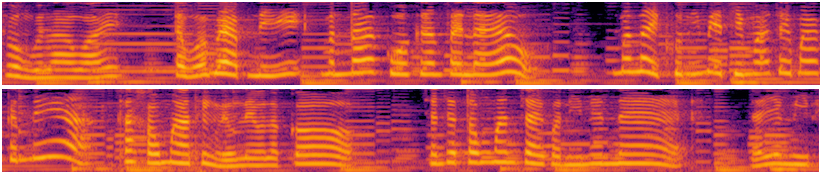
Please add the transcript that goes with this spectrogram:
ถ่วงเวลาไว้ แต่ว่าแบบนี้มันน่ากลัวเกินไปแล้ว เมื่อไหร่คุณนิเมจิมะจะมากันเนี่ย ถ้าเขามาถึงเร็วๆแล้วก็ ฉันจะต้องมั่นใจกว่านี้แน่ๆ และยังมีแผ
